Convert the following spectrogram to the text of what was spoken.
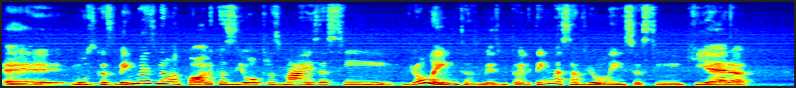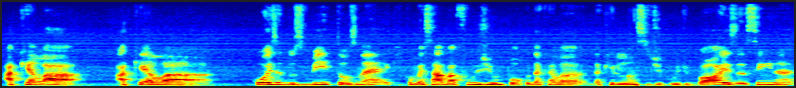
é, músicas bem mais melancólicas e outras mais assim violentas mesmo. Então ele tem essa violência assim que era aquela aquela coisa dos Beatles, né, que começava a fugir um pouco daquela daquele lance de Good Boys assim, né?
